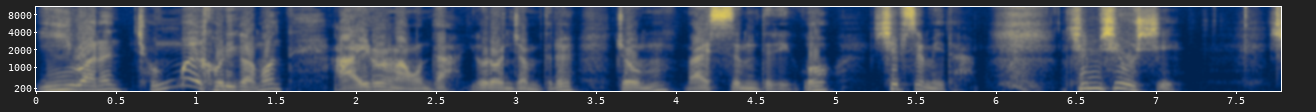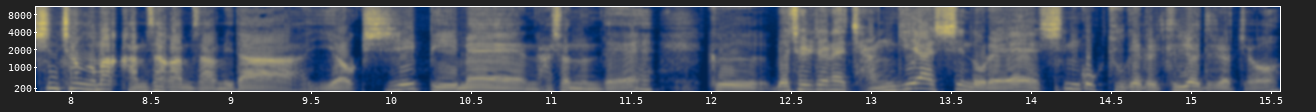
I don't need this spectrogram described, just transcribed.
이와는 정말 거리가 먼 아이로 나온다. 이런 점들을 좀 말씀드리고 싶습니다. 김시우 씨. 신청 음악 감사 감사합니다. 역시 비맨 하셨는데 그 며칠 전에 장기하 씨 노래 신곡 두 개를 들려드렸죠.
